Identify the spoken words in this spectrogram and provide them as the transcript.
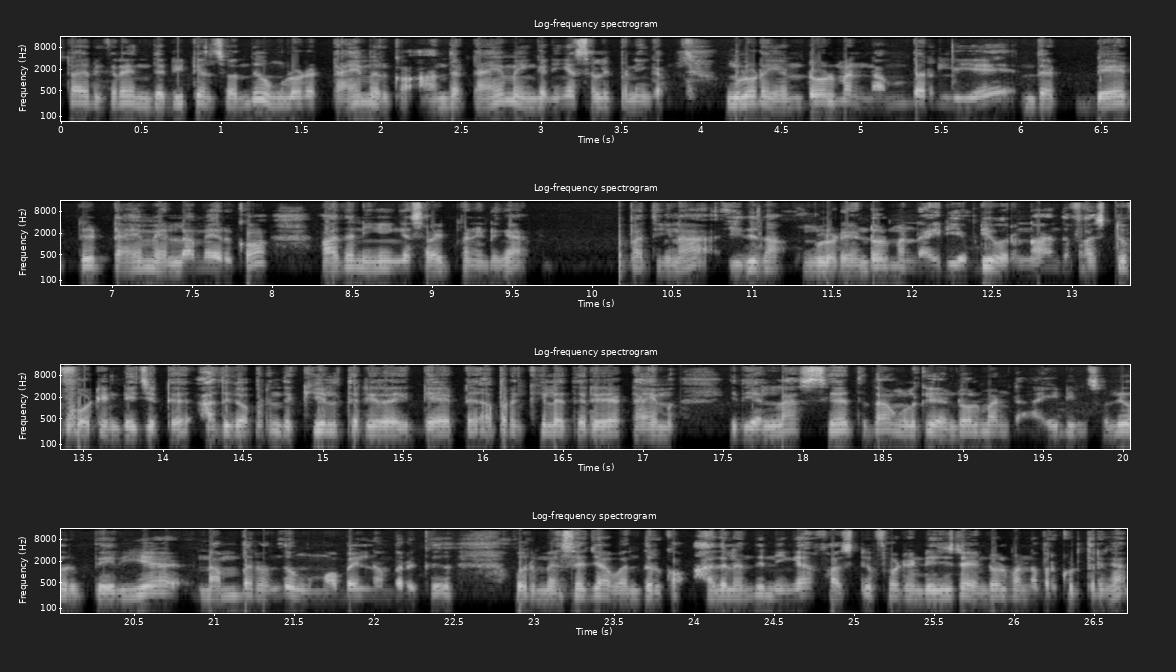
லாஸ்ட்டாக இருக்கிற இந்த டீட்டெயில்ஸ் வந்து உங்களோட டைம் இருக்கும். அந்த டைமை இங்கே நீங்கள் செலக்ட் பண்ணிங்க. உங்களோட என்ரோல்மெண்ட் நம்பர்லேயே இந்த டேட்டு டைம் எல்லாமே இருக்கும். அதை நீங்கள் இங்கே செலக்ட் பண்ணிவிடுங்க பார்த்தீங்கன்னா இதுதான். உங்களோட என்ரோல்மெண்ட் ஐடி எப்படி வரும்னா இந்த ஃபஸ்ட்டு ஃபோர்டீன் டிஜிட்டு அதுக்கப்புறம் இந்த கீழே தெரியிற டேட்டு அப்புறம் கீழே தெரியிற டைம் இது எல்லாம் சேர்த்து தான் உங்களுக்கு என்ரோல்மெண்ட் ஐடின்னு சொல்லி ஒரு பெரிய நம்பர் வந்து உங்கள் மொபைல் நம்பருக்கு ஒரு மெசேஜாக வந்திருக்கும். அதுலேருந்து நீங்கள் ஃபஸ்ட்டு ஃபோர்டீன் டிஜிட்டை என்ரோல்மெண்ட் நம்பர் கொடுத்துருங்க.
